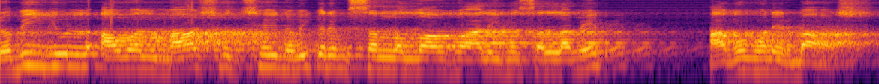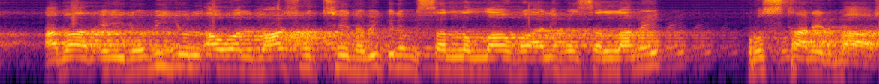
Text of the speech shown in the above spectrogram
রবিউল আওয়াল মাস হচ্ছে নবী করিম সাল্লাহ আলী সাল্লামের আগমনের মাস। আবার এই রবিউল আওয়াল মাস হচ্ছে নবী করিম সাল্লাহ আলী সাল্লামের প্রস্থানের মাস।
